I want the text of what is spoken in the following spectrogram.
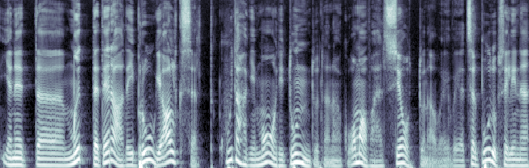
ja need äh, mõtteterad ei pruugi algselt kuidagimoodi tunduda nagu omavahel seotuna või, või et seal puudub selline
